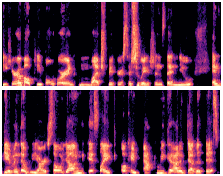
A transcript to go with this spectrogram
you hear about people who are in much bigger situations than you. And given that we are so young, it's like, okay, after we get out of debt with this,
